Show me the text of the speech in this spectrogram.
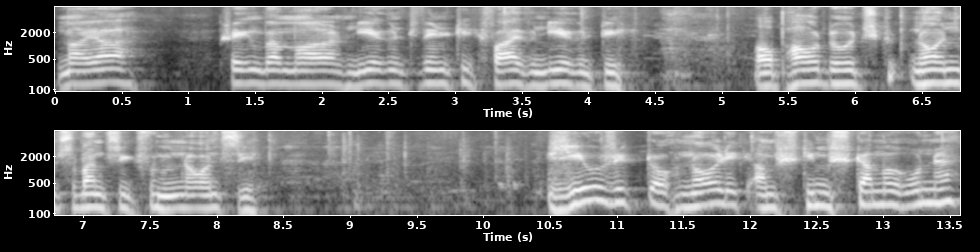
Naja, schicken wir mal 29, 95. Auf Haudutsch 29, 95. Sie sich doch neulich am Stimmstamme runter.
